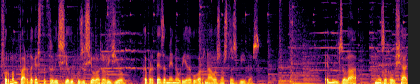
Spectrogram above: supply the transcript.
formen part d'aquesta tradició d'oposició a la religió que pretesament hauria de governar les nostres vides. Émile Zola, més arrauxat,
